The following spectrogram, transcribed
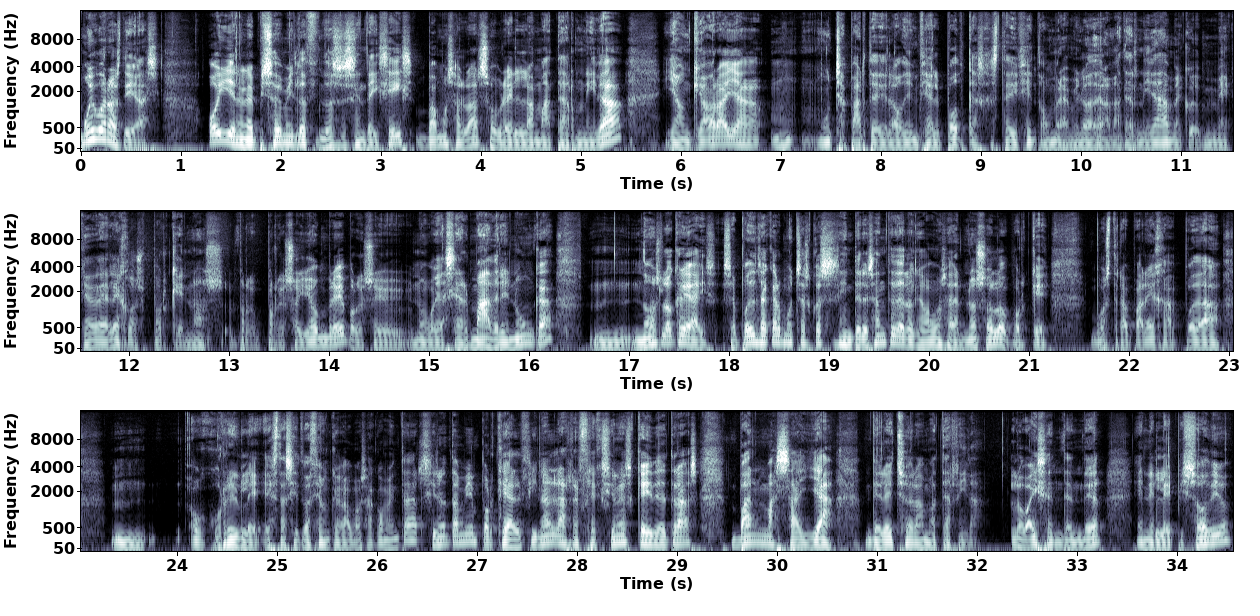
Muy buenos días. Hoy en el episodio 1266 vamos a hablar sobre la maternidad y aunque ahora haya mucha parte de la audiencia del podcast que esté diciendo, hombre, a mí lo de la maternidad me, queda de lejos porque, no, porque soy hombre, porque no voy a ser madre nunca, mm, no os lo creáis. Se pueden sacar muchas cosas interesantes de lo que vamos a ver, no solo porque vuestra pareja pueda... Mm, ocurrirle esta situación que vamos a comentar, sino también porque al final las reflexiones que hay detrás van más allá del hecho de la maternidad. Lo vais a entender en el episodio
